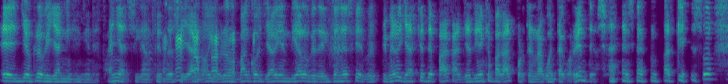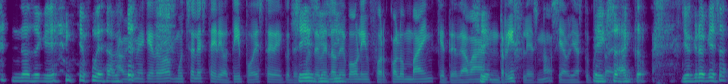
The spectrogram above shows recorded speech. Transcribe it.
Eh, yo creo que ya ni, en España sigan haciendo eso ya, ¿no? Yo creo que los bancos ya hoy en día lo que te dicen es que primero ya es que te pagan, ya tienes que pagar por tener una cuenta corriente. O sea, más que eso, no sé qué, puede haber. A mí me quedó mucho el estereotipo este de después de ver lo de Bowling for Columbine, que te daban rifles, ¿no? Si abrías tu cuenta Exacto. Yo creo que eso,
